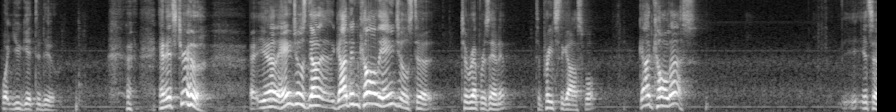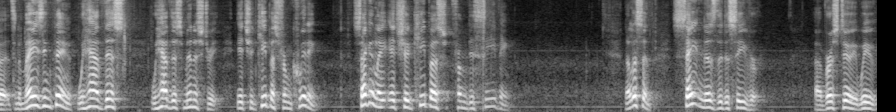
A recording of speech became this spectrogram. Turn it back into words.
what you get to do. and it's true. Uh, you know, the angels God didn't call the angels to, to represent him, to preach the gospel. God called us. It's, a, it's an amazing thing. We have, this, we have this ministry. It should keep us from quitting. Secondly, it should keep us from deceiving. Now, listen, Satan is the deceiver. Uh, verse 2 we've,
